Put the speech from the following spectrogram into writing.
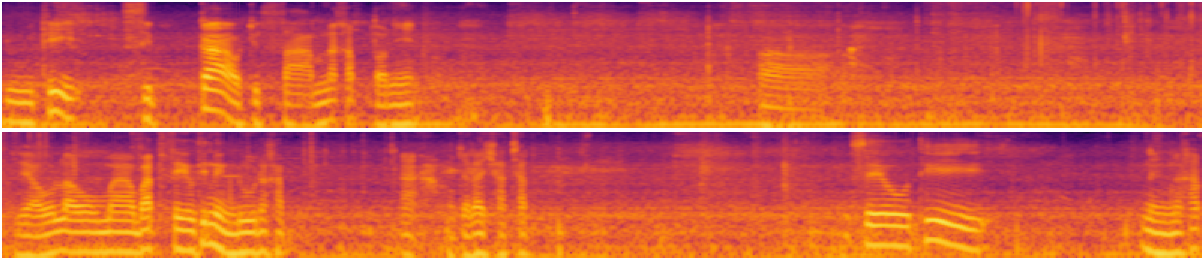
อยู่ที่ 19.3 นะครับ ตอนนี้ เดี๋ยวเรามาวัดเซลล์ที่ 1 ดูนะครับ อ่ามันจะได้ชัดๆ เซลล์ที่ 1 นะครับ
